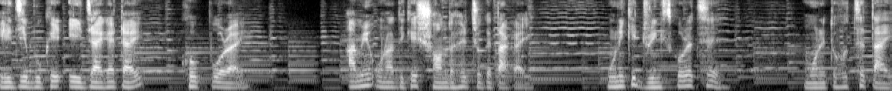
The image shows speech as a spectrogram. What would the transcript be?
এই যে বুকের এই জায়গাটায় খুব পোড়ায়। আমি ওনার দিকে সন্দেহের চোখে তাকাই। উনি কি ড্রিঙ্কস করেছে? মনে তো হচ্ছে তাই।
